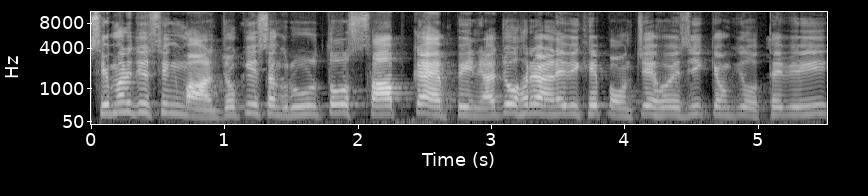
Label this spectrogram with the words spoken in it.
ਸਿਮਰਜੀਤ ਸਿੰਘ ਮਾਨ, ਜੋ ਕਿ ਸੰਗਰੂਰ ਤੋਂ ਸਾਬਕਾ ਐਮਪੀ ਨੇ ਜੋ ਹਰਿਆਣੇ ਵਿਖੇ ਪਹੁੰਚੇ ਹੋਏ ਸੀ, ਕਿਉਂਕਿ ਉੱਥੇ ਵੀ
